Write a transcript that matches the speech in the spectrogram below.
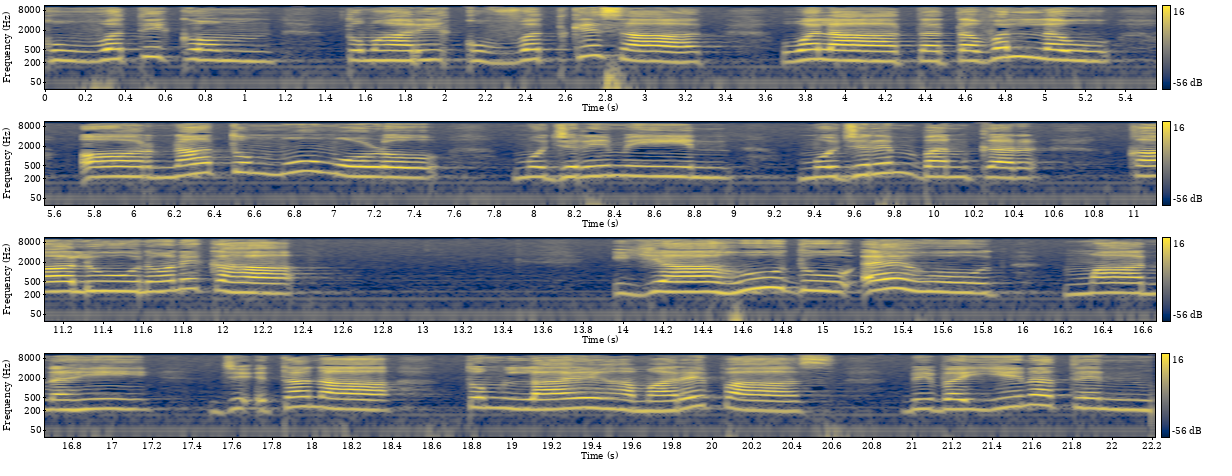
قوتکم، تمہاری قوت کے ساتھ۔ ولا تتولو اور نہ تم منہ موڑو۔ مجرمین، مجرم بن کر۔ قالو، انہوں نے کہا، یاہودو اے ہود، ما نہیں، جئتنا، تم لائے ہمارے پاس، ببینتن،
